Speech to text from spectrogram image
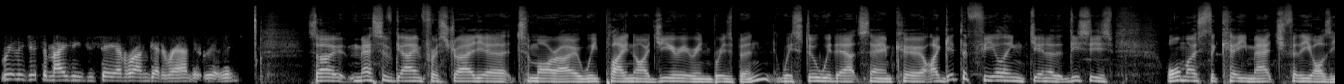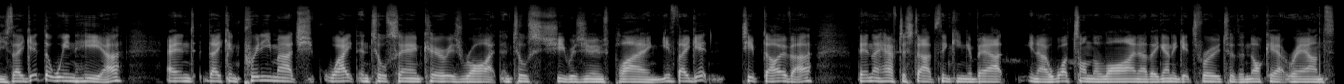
really just amazing to see everyone get around it, really. So, massive game for Australia tomorrow. We play Nigeria in Brisbane. We're still without Sam Kerr. I get the feeling, Jenna, that this is almost the key match for the Aussies. They get the win here and they can pretty much wait until Sam Kerr is right, until she resumes playing. If they get tipped over, then they have to start thinking about, you know, what's on the line. Are they going to get through to the knockout rounds?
